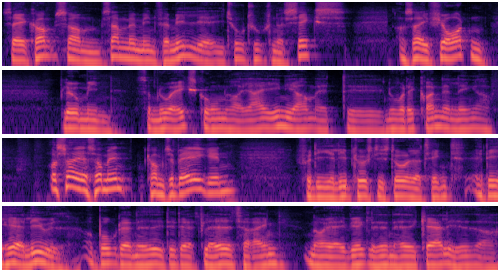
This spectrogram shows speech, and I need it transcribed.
Så jeg kom som, sammen med min familie i 2006, og så i 14 blev min, som nu er ekskone, og jeg er enige om, at øh, nu var det ikke Grønland længere. Og så er jeg som ind kom tilbage igen, fordi jeg lige pludselig stod og tænkte, at det her er livet, at bo dernede i det der flade terræn, når jeg i virkeligheden havde kærlighed og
